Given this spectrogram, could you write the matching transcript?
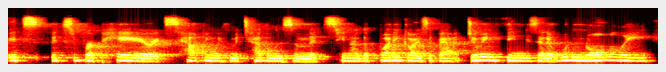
it's it's repair it's helping with metabolism it's you know the body goes about doing things that it wouldn't normally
